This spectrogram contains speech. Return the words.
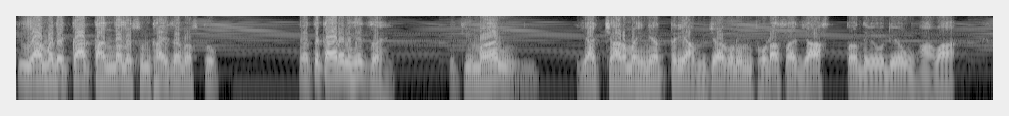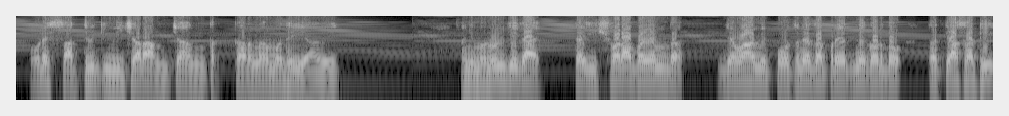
की यामध्ये का कांदा लसूण खायचा नसतो? त्याचं कारण हेच आहे की किमान या चार महिन्यात तरी आमच्याकडून थोडासा जास्त देवदेव व्हावा. थोडे सात्विक विचार आमच्या अंतःकरणामध्ये यावे. आणि म्हणून की काय त्या ईश्वरापर्यंत जेव्हा आम्ही पोचण्याचा प्रयत्न करतो तर त्यासाठी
